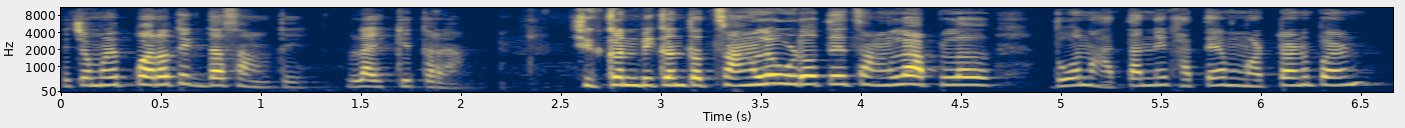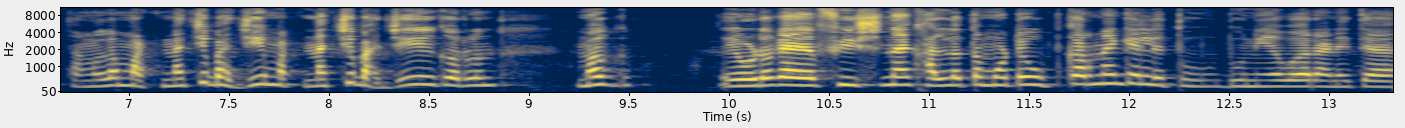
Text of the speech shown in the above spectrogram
त्याच्यामुळे परत एकदा सांगते लायकीत राहा. चिकन बिकन तर चांगलं उडवते चांगलं आपलं दोन हाताने खाते मटण पण चांगलं मटणाची भाजी मटणाची भाजी करून. मग एवढं काय फिश नाही खाल्लं तर मोठे उपकार नाही केले तू दुनियेवर आणि त्या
